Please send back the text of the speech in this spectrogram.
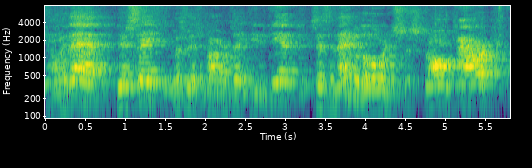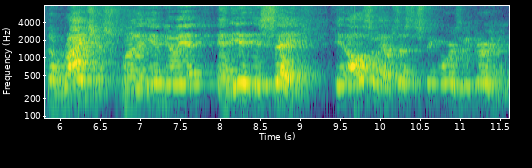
Not only that, there's safety. Listen to this, Proverbs 18 and 10 says, The name of the Lord is a strong tower. The righteous run into it, and it is safe. It also helps us to speak words of encouragement.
